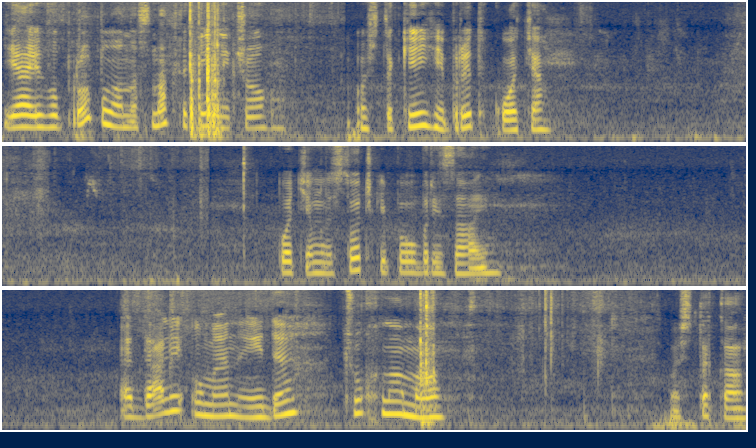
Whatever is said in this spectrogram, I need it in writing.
Я його пробувала, на смак такий нічого. Ось такий гібрид котя. Потім листочки пообрізаю. А далі у мене йде чухлама. Ось така.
